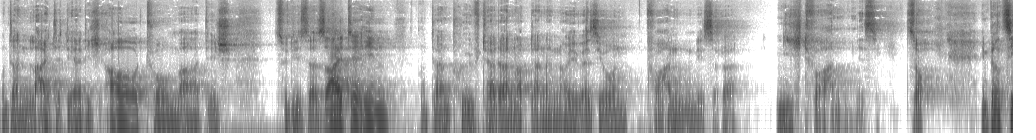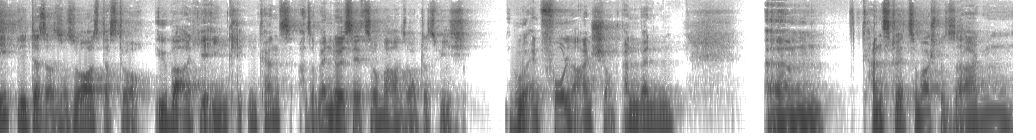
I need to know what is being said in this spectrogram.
und dann leitet er dich automatisch zu dieser Seite hin und dann prüft er dann, ob da eine neue Version vorhanden ist oder nicht vorhanden ist. So. Im Prinzip sieht das also so aus, dass du auch überall hier hinklicken kannst. Also wenn du es jetzt so machen solltest, wie ich nur empfohlene Einstellung anwenden, ähm, kannst du jetzt zum Beispiel sagen,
